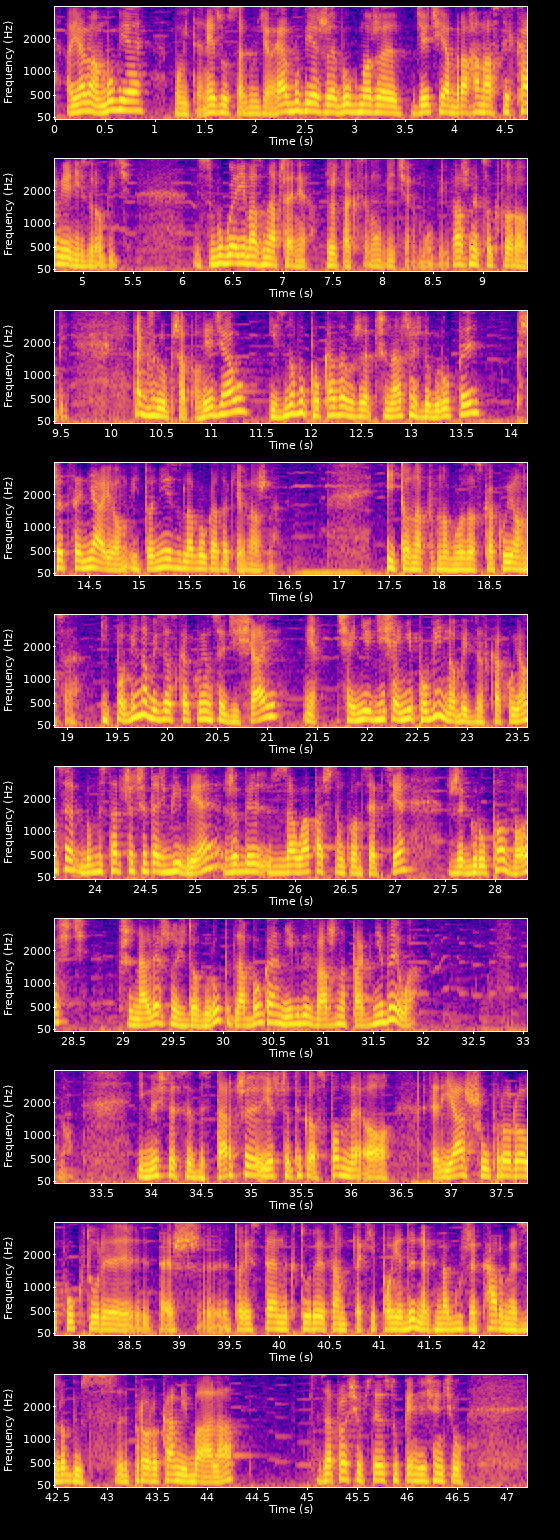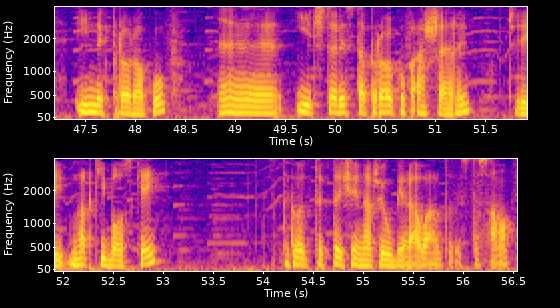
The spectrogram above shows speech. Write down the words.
A ja wam mówię, Mówi ten Jezus, tak powiedział. Ja mówię, że Bóg może dzieci Abrahama z tych kamieni zrobić. Więc to w ogóle nie ma znaczenia, że tak sobie mówicie. Mówi. Ważne, co kto robi. Tak z grubsza powiedział i znowu pokazał, że przynależność do grupy przeceniają i to nie jest dla Boga takie ważne. I to na pewno było zaskakujące. I powinno być zaskakujące dzisiaj. Nie, dzisiaj nie, dzisiaj nie powinno być zaskakujące, bo wystarczy czytać Biblię, żeby załapać tę koncepcję, że grupowość przynależność do grup dla Boga nigdy ważna tak nie była. No. I myślę sobie, wystarczy, jeszcze tylko wspomnę o Eliaszu, proroku, który też y, to jest ten, który tam taki pojedynek na górze Karmel zrobił z prorokami Baala. Zaprosił 450 innych proroków yy, i 400 proroków Aszery, czyli Matki Boskiej. Tylko wtedy się inaczej ubierała, to jest to samo.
